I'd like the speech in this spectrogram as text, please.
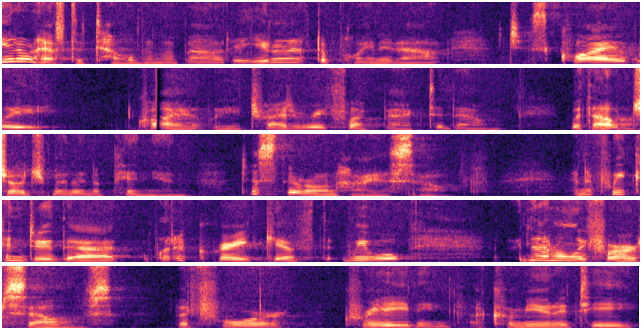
you don't have to tell them about it, you don't have to point it out. Just quietly, quietly try to reflect back to them without judgment and opinion, just their own highest self. And if we can do that, what a great gift. We will, not only for ourselves, but for creating a community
